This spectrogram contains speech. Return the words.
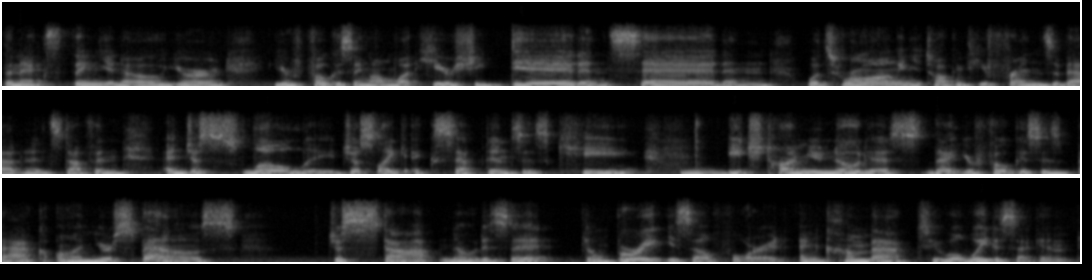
the next thing you know, you're you're focusing on what he or she did and said and what's wrong, and you're talking to your friends about it and stuff. And and just slowly, just like acceptance is key, mm. each time you notice that your focus is back on your spouse, just stop, notice it, don't berate yourself for it and come back to, well, wait a second.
